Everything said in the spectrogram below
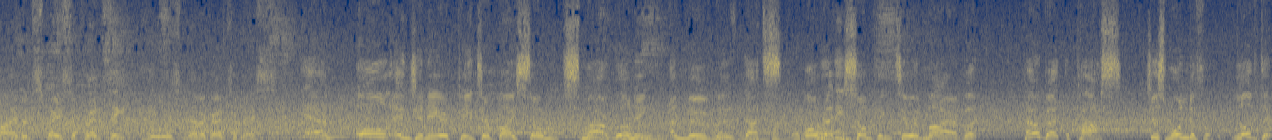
Time and space aplenty, he was never going to miss. Yeah, and all engineered, Peter, by some smart running and movement. That's already something to admire, but how about the pass? Just wonderful. Loved it.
